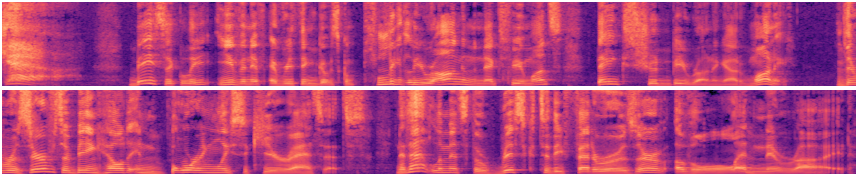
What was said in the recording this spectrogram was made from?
Yeah! Basically, even if everything goes completely wrong in the next few months, banks shouldn't be running out of money. The reserves are being held in boringly secure assets. Now that limits the risk to the Federal Reserve of letting it ride.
